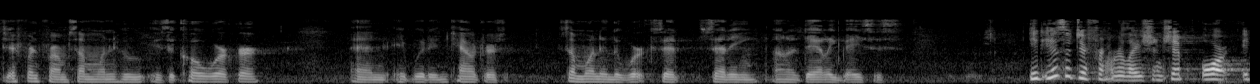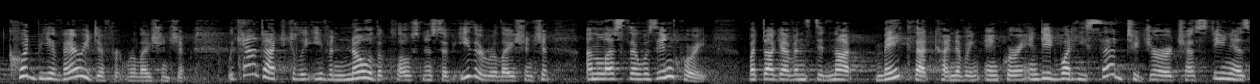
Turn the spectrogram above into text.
different from someone who is a coworker? And it would encounter someone in the work set, setting on a daily basis it is a different relationship or it could be a very different relationship. We can't actually even know the closeness of either relationship unless there was inquiry. But Doug Evans did not make that kind of inquiry. Indeed, what he said to juror Chasteen is,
